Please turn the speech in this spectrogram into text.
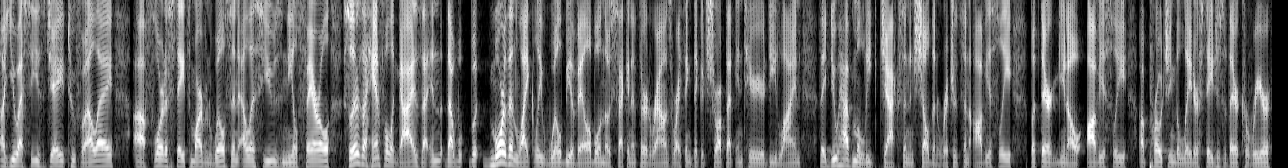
uh, USC's Jay Tufele, uh, Florida State's Marvin Wilson, LSU's Neil Farrell. So there's a handful of guys that in that w- but more than likely will be available in those second and third rounds where I think they could shore up that interior D line. They do have Malik Jackson and Sheldon Richardson, obviously, but they're you know obviously approaching the later stages of their career.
